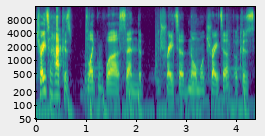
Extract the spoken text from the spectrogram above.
traitor hacker's like worse than the traitor normal traitor because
